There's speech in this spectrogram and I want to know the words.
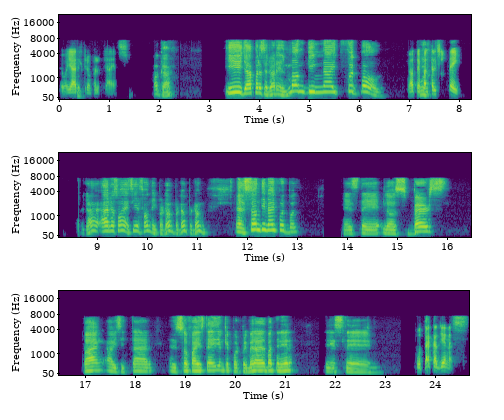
Te voy a dar el triunfo a los Giants. Ok. Y ya para cerrar el Monday Night Football. No, te falta el Sunday. Ya, ah, no, sí, el Sunday, perdón, perdón, perdón. El Sunday Night Football. Este, los Bears van a visitar el SoFi Stadium que por primera vez va a tener este. Butacas llenas.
